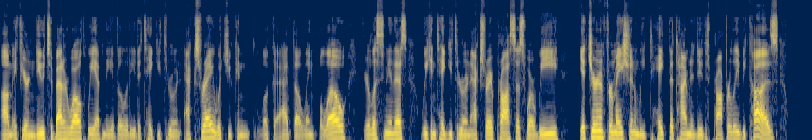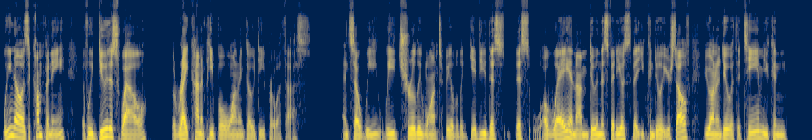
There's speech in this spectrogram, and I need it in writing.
um, if you're new to better wealth we have the ability to take you through an x-ray which you can look at the link below if you're listening to this we can take you through an x-ray process where we get your information we take the time to do this properly because we know as a company if we do this well the right kind of people want to go deeper with us and so we we truly want to be able to give you this this away. And I'm doing this video so that you can do it yourself. If you want to do it with a team, you can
